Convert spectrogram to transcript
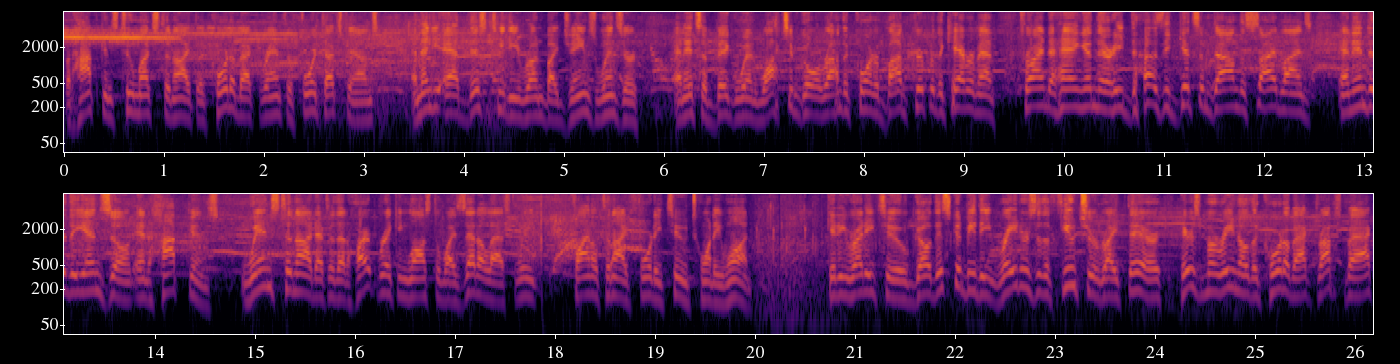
but Hopkins too much tonight. The quarterback ran for four touchdowns, and then you add this TD run by James Windsor, and it's a big win. Watch him go around the corner. Bob Cripper, the cameraman, trying to hang in there. He does. He gets him down the sidelines and into the end zone. And Hopkins wins tonight after that heartbreaking loss to Wayzata last week. Final tonight, 42-21 getting ready to go. This could be the Raiders of the future right there. Here's Marino, the quarterback, drops back.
